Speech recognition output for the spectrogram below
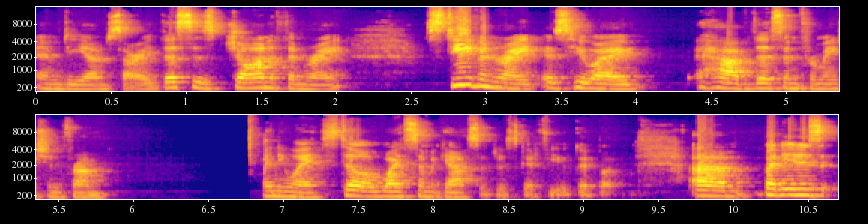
MD. I'm sorry. This is Jonathan Wright. Stephen Wright is who I have this information from anyway, still why stomach acid is good for you. Good book. Um, but it is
